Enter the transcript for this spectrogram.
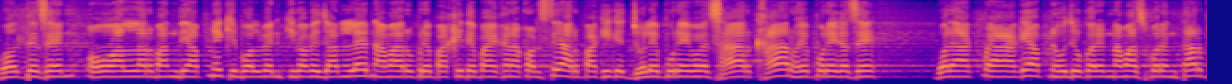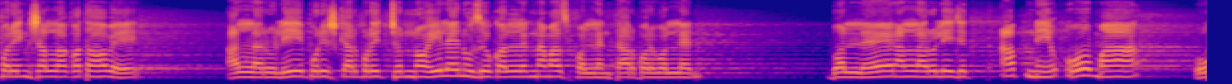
বলতেছেন, ও আল্লাহর বান্দি, আপনি কি বলবেন? কীভাবে জানলেন? আমার উপরে পাখিতে পায়খানা করছে আর পাখিকে জ্বলে পুড়ে এভাবে সার খার হয়ে পড়ে গেছে। বলে, আগ- আপনি উজু করেন, নামাজ পড়েন, তারপরে ইনশাল্লাহ কথা হবে। আল্লাহর অলি পরিষ্কার, পরিচ্ছন্ন হইলেন, উজু করলেন, নামাজ পড়লেন, তারপরে বললেন বললেন আল্লাহর অলি যে, আপনি ও মা ও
